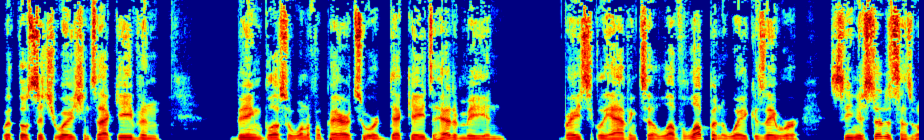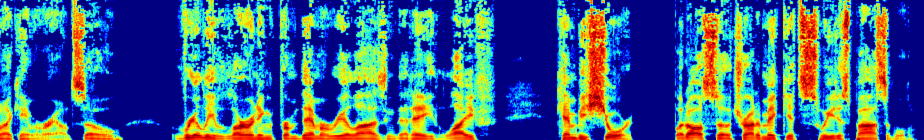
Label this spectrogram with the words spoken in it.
with those situations. Heck, even being blessed with wonderful parents who are decades ahead of me and basically having to level up in a way because they were senior citizens when I came around. So, really learning from them and realizing that, hey, life can be short, but also try to make it sweet as possible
